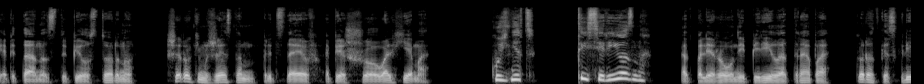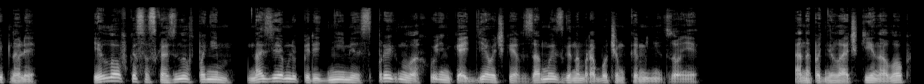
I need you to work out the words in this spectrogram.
Капитан отступил в сторону, широким жестом представив опешшего Вальхема. «Кузнец, ты серьезно?» Отполированные перила трапа коротко скрипнули, и, ловко соскользнув по ним, на землю перед ними спрыгнула худенькая девочка в замызганном рабочем комбинезоне. Она подняла очки на лоб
